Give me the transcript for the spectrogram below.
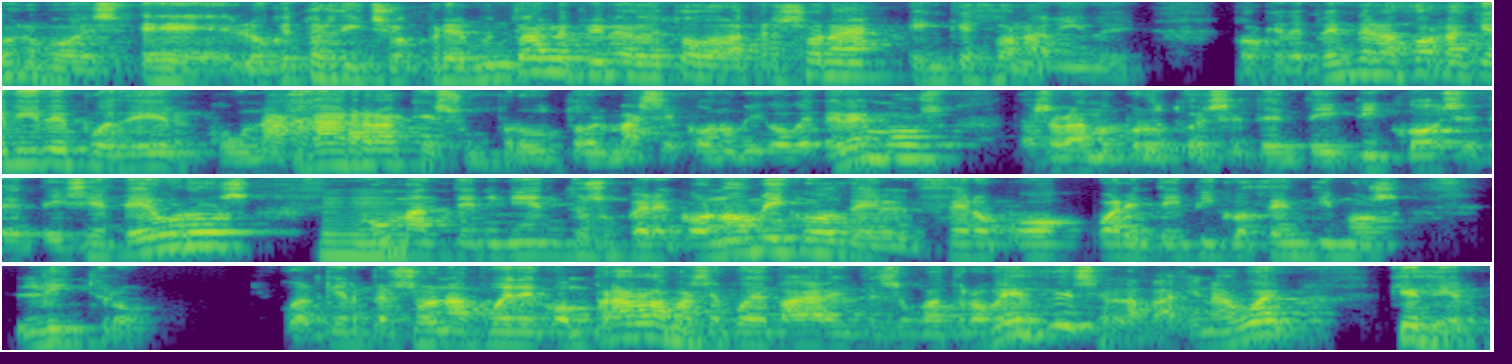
Bueno, pues eh, lo que tú has dicho, preguntarle primero de todo a la persona en qué zona vive, porque depende de la zona que vive, puede ir con una jarra, que es un producto el más económico que tenemos, estás hablando de un producto de 70 y pico, 77 euros, con mantenimiento súper económico del 0,40 y pico céntimos litro. Cualquier persona puede comprarlo, además se puede pagar en tres o cuatro veces en la página web. Quiero decir,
